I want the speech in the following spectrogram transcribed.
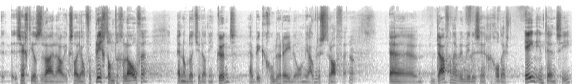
eh, zegt hij als het ware, nou, ik zal jou verplichten om te geloven. En omdat je dat niet kunt, heb ik goede reden om jou te straffen. Ja. Eh, daarvan heb ik willen zeggen, God heeft één intentie.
